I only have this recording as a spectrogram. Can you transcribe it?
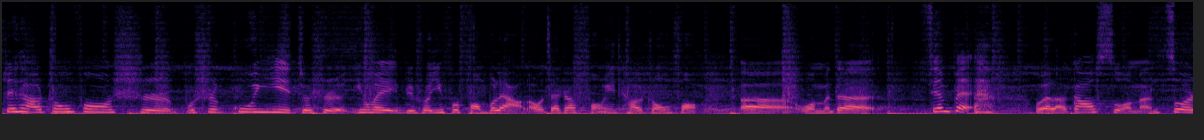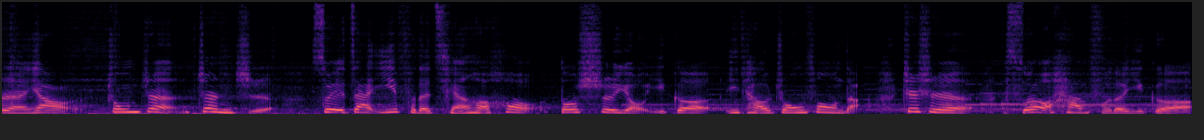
这条中缝是不是故意？就是因为比如说衣服缝不了了，我在这缝一条中缝。呃，我们的先辈为了告诉我们做人要中正正直。所以在衣服的前和后都是有一个一条中缝的，这是所有汉服的一个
